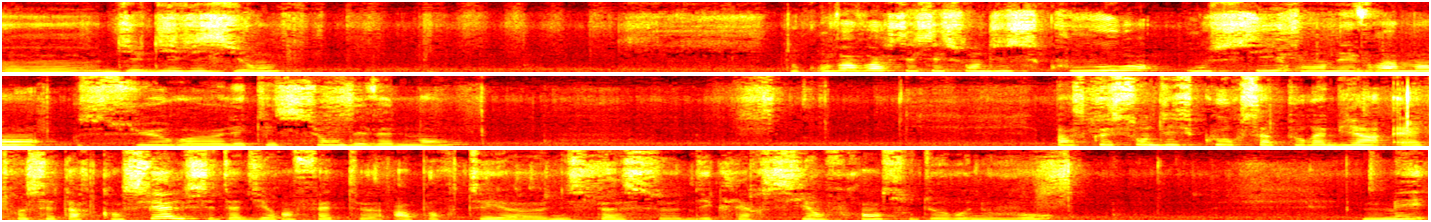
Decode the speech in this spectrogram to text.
euh, de division. Donc on va voir si c'est son discours ou si on est vraiment sur euh, les questions d'événements. Parce que son discours, ça pourrait bien être cet arc-en-ciel, c'est-à-dire en fait euh, apporter euh, une espèce d'éclaircie en France ou de renouveau. Mais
